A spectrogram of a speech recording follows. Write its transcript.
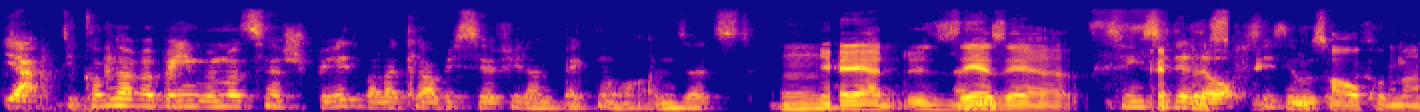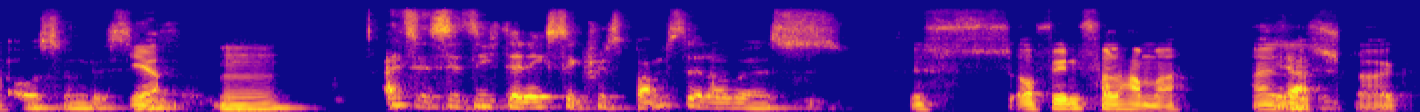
Ja, die kommt aber bei ihm immer sehr spät, weil er, glaube ich, sehr viel am Becken auch ansetzt. Mhm. Ja, der hat sehr, Also, sehr Deswegen sieht der Laufseason so perfekt immer. aus, so ein bisschen. Ja. Mhm. Also ist jetzt nicht der nächste Chris Bumstead, aber es Ist auf jeden Fall Hammer. Also Ja. ist stark.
